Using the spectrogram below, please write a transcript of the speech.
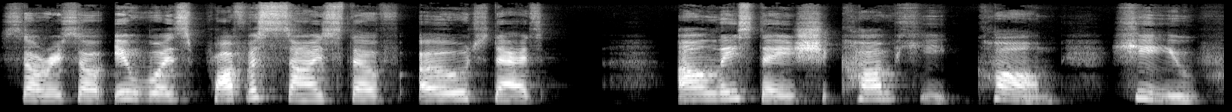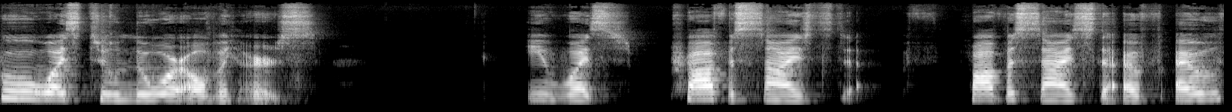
Sorry, so it was prophesied of old that on this day should come he come he who was to lord over us. It was prophesied prophesied of old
